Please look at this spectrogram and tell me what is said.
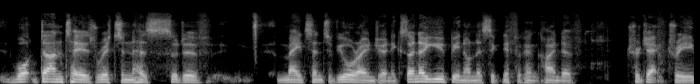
what Dante has written has sort of made sense of your own journey? Because I know you've been on a significant kind of trajectory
